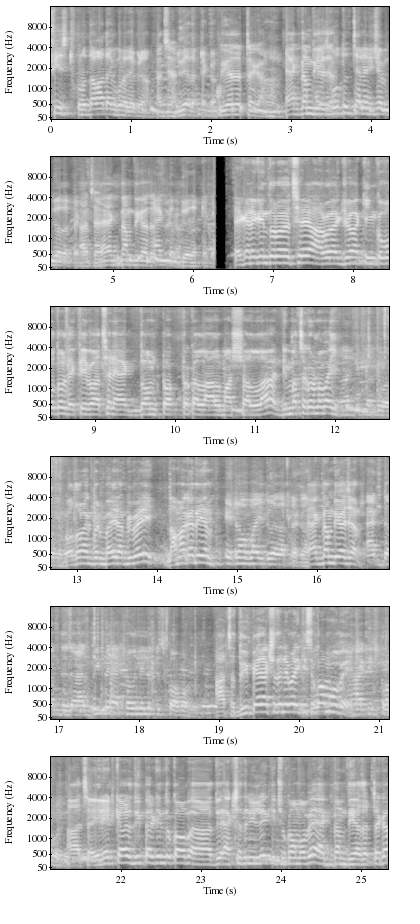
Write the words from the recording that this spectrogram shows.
ফিক্সড কোনো দামা দাবি করা যাবে না। আচ্ছা। দুই হাজার টাকা। দুই হাজার টাকা। একদম দুই হাজার। নতুন চ্যানেল হিসাবে দুই হাজার টাকা। আচ্ছা একদম দুই হাজার একদম দুই হাজার টাকা। এখানে কিন্তু রয়েছে আরও এক জোড়া কিং কবুতর দেখতেই পাচ্ছেন একদম টকটকা লাল মাশাআল্লাহ। ডিম বাচ্চা করো না ভাই। কত রাখবেন ভাই রাবি ভাই? ধামাকা দিয়েন। এটাও ভাই দুই হাজার টাকা। একদম দুই হাজার। একদম দুই হাজার। আর দুই পেয়ার একসঙ্গে নিলে কিছু কম হবে। আচ্ছা দুই পেয়ার একসাথে নিলে কিছু কম হবে? হ্যাঁ কিছু কম হবে। আচ্ছা এই রেড কালার দুই পেয়ার কিন্তু কম একসাথে নিলে কিছু কম হবে একদম দুই হাজার টাকা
